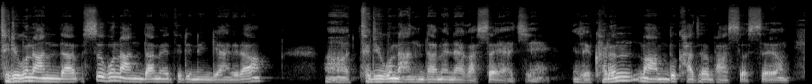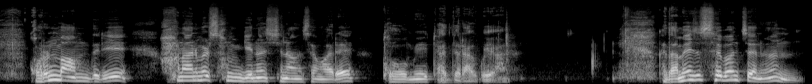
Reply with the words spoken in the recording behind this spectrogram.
드리고 난 다음 쓰고 난 다음에 드리는 게 아니라 어, 드리고 난 다음에 내가 써야지. 이제 그런 마음도 가져봤었어요. 그런 마음들이 하나님을 섬기는 신앙생활에 도움이 되더라고요. 그 다음에 이제 세 번째는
